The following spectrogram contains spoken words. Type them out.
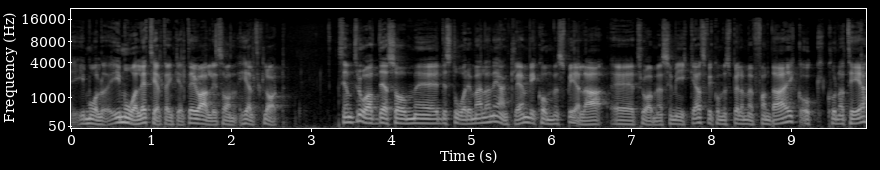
i, mål, i målet helt enkelt. Det är ju Alisson helt klart. Sen tror jag att det som det står emellan egentligen Vi kommer spela tror jag med Semikas Vi kommer spela med van Dijk och Konate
